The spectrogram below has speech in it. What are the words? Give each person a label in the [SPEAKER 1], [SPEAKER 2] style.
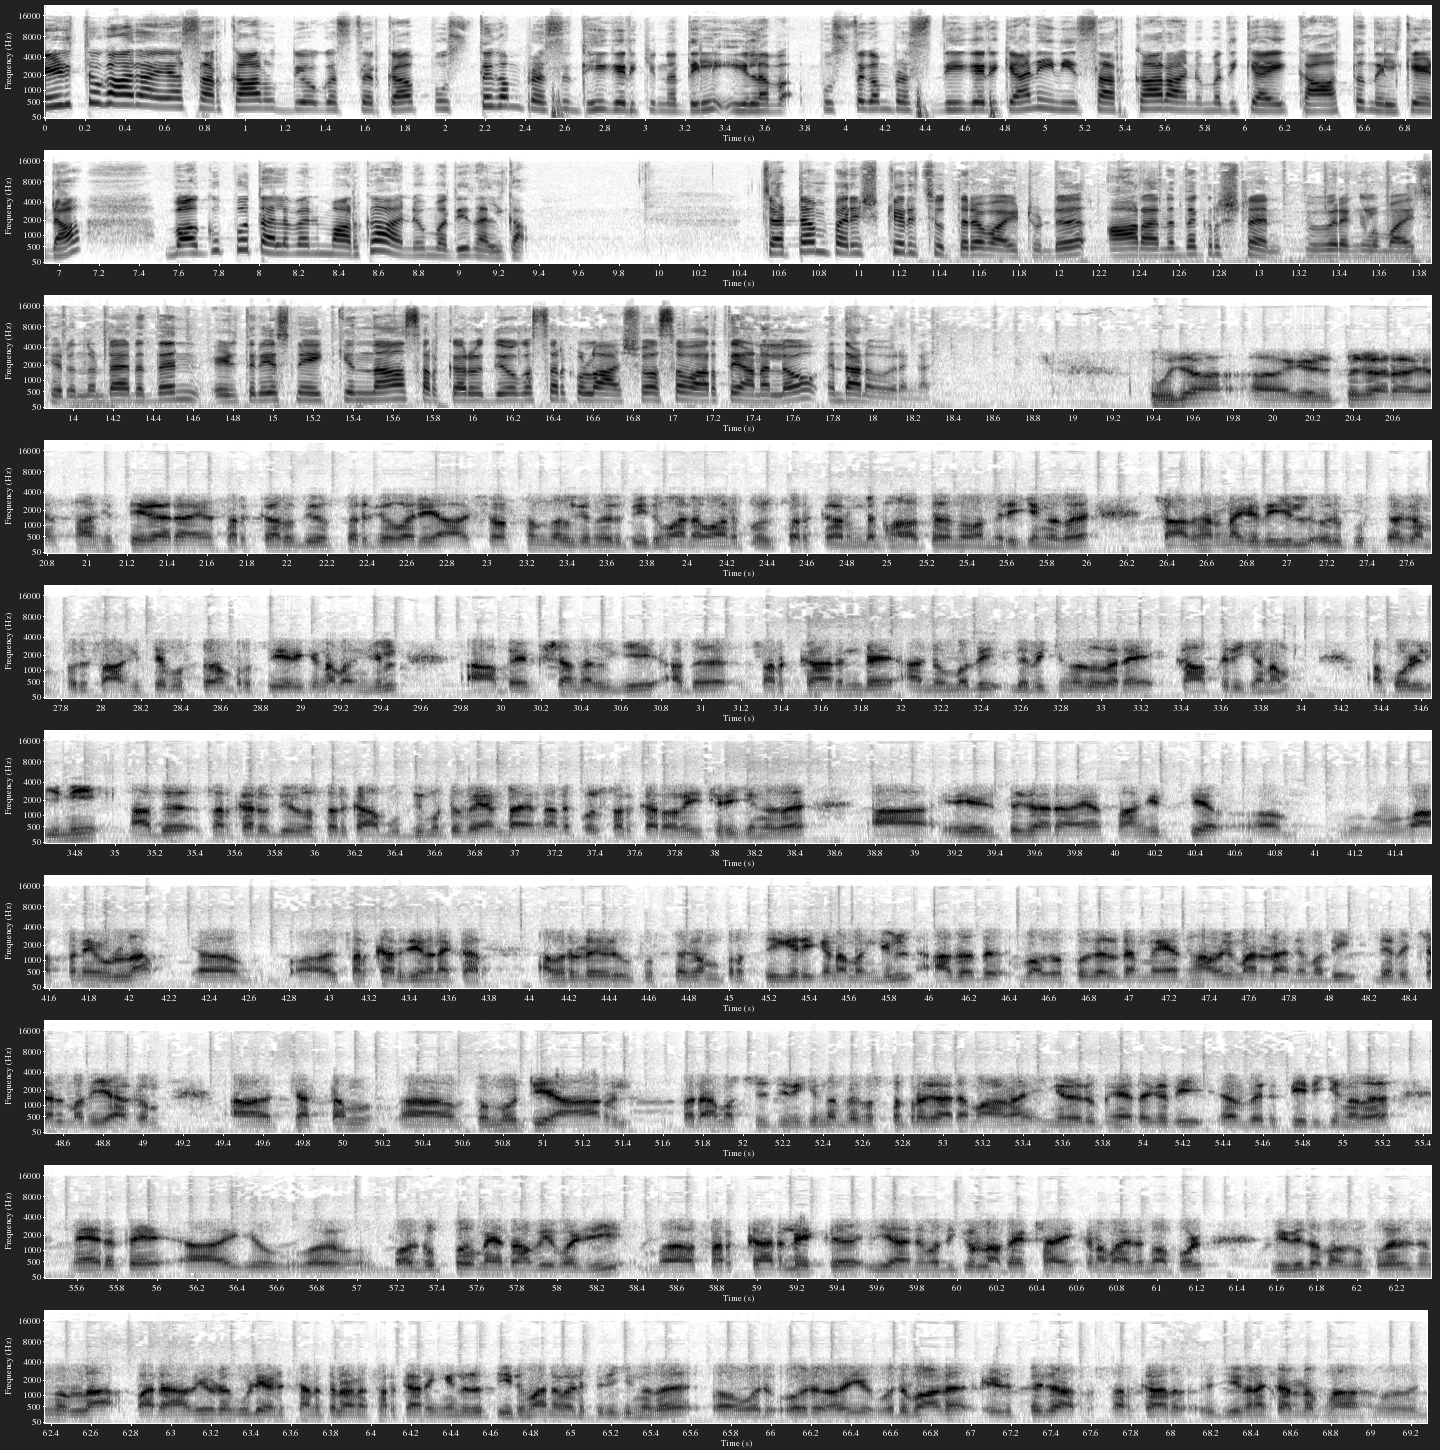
[SPEAKER 1] എഴുത്തുകാരായ സർക്കാർ ഉദ്യോഗസ്ഥർക്ക് പുസ്തകം പ്രസിദ്ധീകരിക്കുന്നതിൽ ഇളവ്. പുസ്തകം പ്രസിദ്ധീകരിക്കാൻ ഇനി സർക്കാർ അനുമതിക്കായി കാത്തു നിൽക്കേണ്ട വകുപ്പ് തലവന്മാർക്ക് അനുമതി നൽകാം.
[SPEAKER 2] ചട്ടം പരിഷ്കരിച്ച് ഉത്തരവായിട്ടുണ്ട്. ആർ. അനന്തകൃഷ്ണൻ വിവരങ്ങളുമായി ചേരുന്നുണ്ട്. അനന്തൻ എഴുത്തിനെ സ്നേഹിക്കുന്ന സർക്കാർ ഉദ്യോഗസ്ഥർക്കുള്ള ആശ്വാസ വാർത്തയാണല്ലോ. എന്താണ് വിവരങ്ങൾ?
[SPEAKER 3] പൂജ എഴുത്തുകാരായ സാഹിത്യകാരായ സർക്കാർ ഉദ്യോഗസ്ഥർക്ക് വലിയ ആശ്വാസം നൽകുന്ന ഒരു തീരുമാനമാണ് ഇപ്പോൾ സർക്കാരിന്റെ ഭാഗത്ത് നിന്ന് വന്നിരിക്കുന്നത്. സാധാരണഗതിയിൽ ഒരു പുസ്തകം ഒരു സാഹിത്യ പുസ്തകം പ്രസിദ്ധീകരിക്കണമെങ്കിൽ അപേക്ഷ നൽകി അത് സർക്കാരിന്റെ അനുമതി ലഭിക്കുന്നതുവരെ കാത്തിരിക്കണം. അപ്പോൾ ഇനി അത് സർക്കാർ ഉദ്യോഗസ്ഥർക്ക് ആ ബുദ്ധിമുട്ട് വേണ്ട എന്നാണ് ഇപ്പോൾ സർക്കാർ അറിയിച്ചിരിക്കുന്നത്. എഴുത്തുകാരായ സാഹിത്യ വാസനയുള്ള സർക്കാർ ജീവനക്കാർ അവരുടെ ഒരു പുസ്തകം പ്രസിദ്ധീകരിക്കണമെങ്കിൽ അതത് വകുപ്പുകളുടെ മേധാവിമാരുടെ അനുമതി ലഭിച്ചാൽ മതിയാകും. ചട്ടം തൊണ്ണൂറ്റിയാറിൽ പരാമർശിച്ചിരിക്കുന്ന വ്യവസ്ഥ പ്രകാരമാണ് ഇങ്ങനൊരു ഭേദഗതി വരുത്തിയിരിക്കുന്നത്. നേരത്തെ വകുപ്പ് മേധാവി വഴി സർക്കാരിലേക്ക് ഈ അനുമതിക്കുള്ള അപേക്ഷ അയക്കണമായിരുന്നു. അപ്പോൾ വിവിധ വകുപ്പുകളിൽ നിന്നുള്ള പരാതിയുടെ കൂടി അടിസ്ഥാനത്തിലാണ് സർക്കാർ ഇങ്ങനെ ഒരു തീരുമാനം എടുത്തിരിക്കുന്നത്. ഒരു ഒരു ഒരുപാട് എഴുത്തുകാർ സർക്കാർ ജീവനക്കാരുടെ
